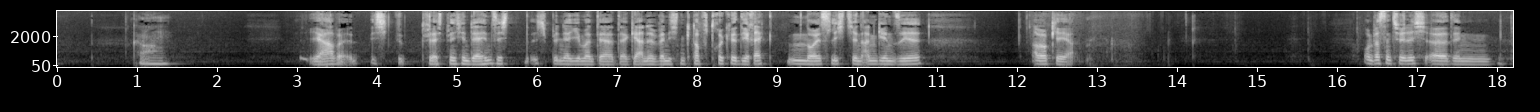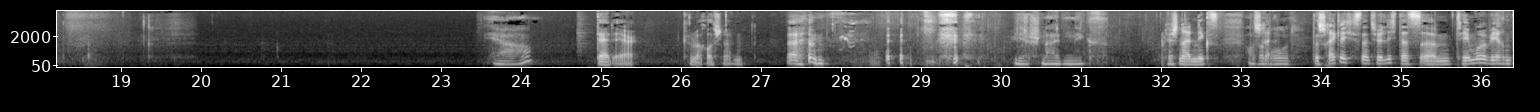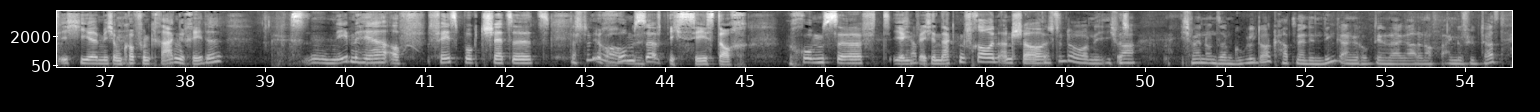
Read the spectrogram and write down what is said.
keine Ahnung. Ja, aber ich, vielleicht bin ich in der Hinsicht, ich bin ja jemand, der, der gerne, wenn ich einen Knopf drücke, direkt ein neues Lichtchen angehen sehe. Aber okay, ja. Und was natürlich äh, den Ja. Dead Air. Können wir rausschneiden. Ähm. wir schneiden nix. Wir schneiden nix. Außer das Brot. Das Schreckliche ist natürlich, dass ähm, Temur, während ich hier mich um Kopf und Kragen rede, nebenher auf Facebook chattet, rumsurft. Ich sehe es doch. rumsurft, irgendwelche nackten Frauen anschaut. Das stimmt doch überhaupt nicht. Ich war, ich war in unserem Google Doc, habe mir den Link angeguckt, den du da gerade noch eingefügt hast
